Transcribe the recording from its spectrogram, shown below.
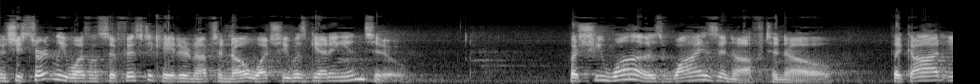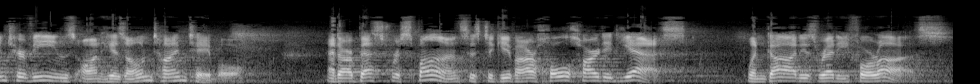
And she certainly wasn't sophisticated enough to know what she was getting into. But she was wise enough to know that God intervenes on his own timetable and our best response is to give our wholehearted yes when God is ready for us.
